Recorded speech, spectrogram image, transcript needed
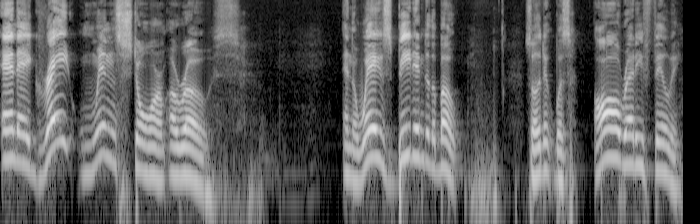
And a great windstorm arose, and the waves beat into the boat, so that it was already filling.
